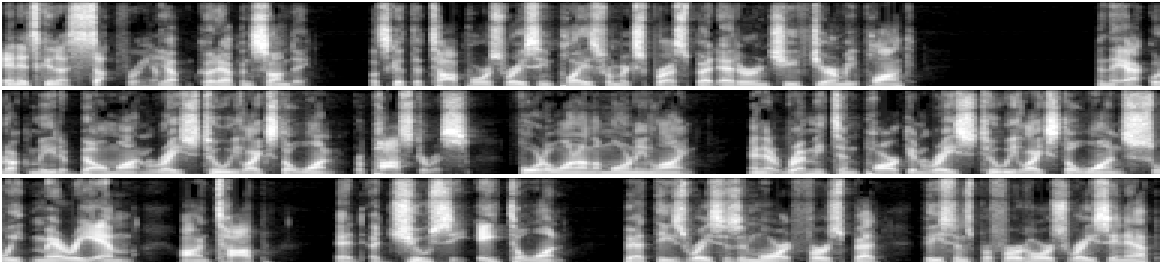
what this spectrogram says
And it's going to suck for him. Yep, could happen Sunday. Let's get the top horse racing plays from Xpressbet editor in chief Jeremy Plonk. In the Aqueduct meet at Belmont and race two, he likes the one. Preposterous. Four to one on the morning line. And at Remington Park in race two, he likes the one. Sweet Mary M on top at a juicy eight to one. Bet these races and more at First Bet, VSiN's preferred horse racing app.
